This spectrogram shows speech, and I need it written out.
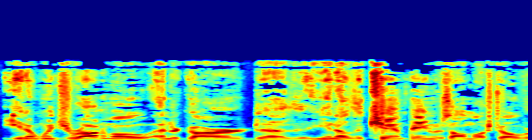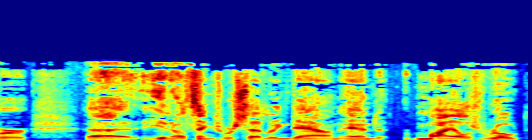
you know, when Geronimo under guard, uh, you know, the campaign was almost over. Uh, you know, things were settling down, and Miles wrote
